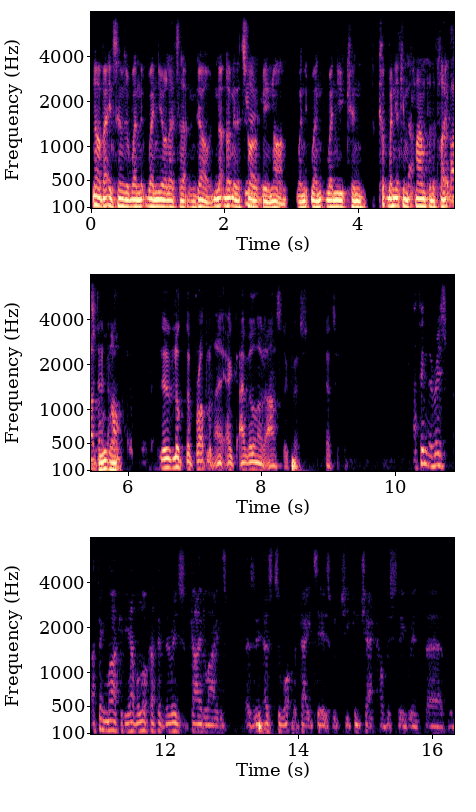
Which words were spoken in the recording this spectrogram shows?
No, but in terms of when when you're allowed to let them go, not not in the tournament yeah. being on, when when when you can when you can plan for the players to move on. Look, the problem. I, I will not answer the question. That's it. I think there is. I think Mark, if you have a look, I think there is guidelines as, as to what the date is, which you can check obviously with uh, with,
